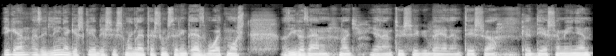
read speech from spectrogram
Igen, ez egy lényeges kérdés, és meglátásom szerint ez volt most az igazán nagy jelentőségű bejelentés a keddi eseményen,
